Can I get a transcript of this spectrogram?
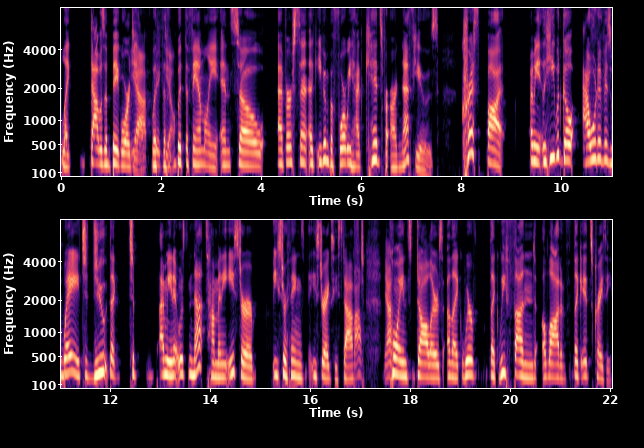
like that was a big ordeal Yeah, with big the deal. with the family. And so ever since like even before we had kids for our nephews, Chris bought I mean, he would go out of his way to do like to I mean, it was nuts how many Easter Easter things, Easter eggs he stuffed, Wow. Yeah. coins, dollars. uh, Like we're like we fund a lot of like it's crazy.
